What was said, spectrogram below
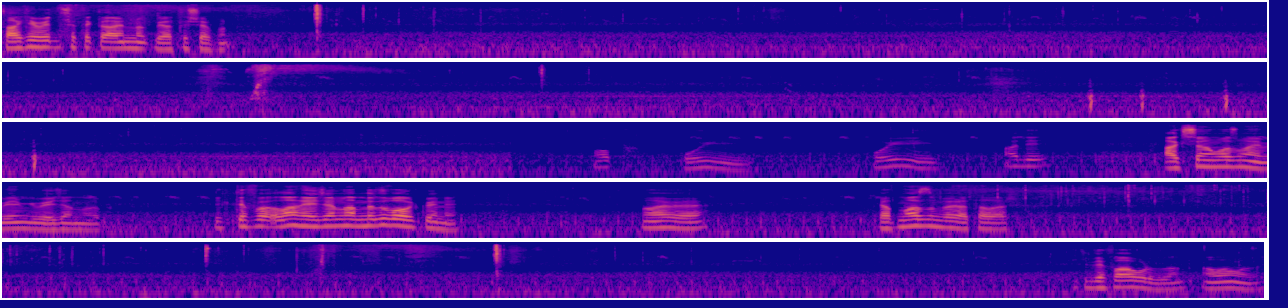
Takip ettiyse tekrar aynı noktaya atış yapın. Hop. Uy. Uy. Hadi. Aksiyonu bozmayın benim gibi heyecanlanıp. İlk defa lan heyecanlandırdı balık beni. Vay be. Yapmazdım böyle hatalar. İki defa vurdu lan. Alamadı.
